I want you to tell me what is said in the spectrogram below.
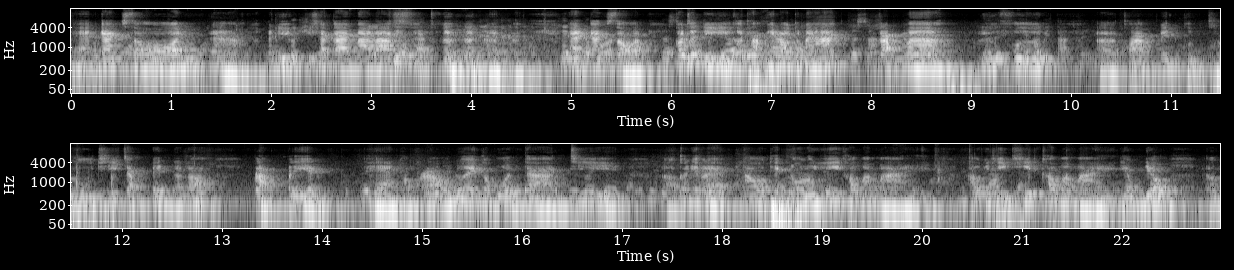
แผนการสอนอ่าอันนี้วิชาการมาล่าสุดแผนการสอนก็จะดีก็ทำให้เราทำไมฮะกลับมาหรือฟื้นไปตัดให้เอ่อความเป็นคุณครูที่จำเป็นแล้วก็ ปรับเปลี่ยนแผนของเราด้วยกระบวนการที่เอ่อเขาเรียกอะไรเอาเทคโนโลยีเข้ามาใหม่ เอาวิธีคิดเข้ามาใหม่ เดี๋ยวเดี๋ยวเอิ่ม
